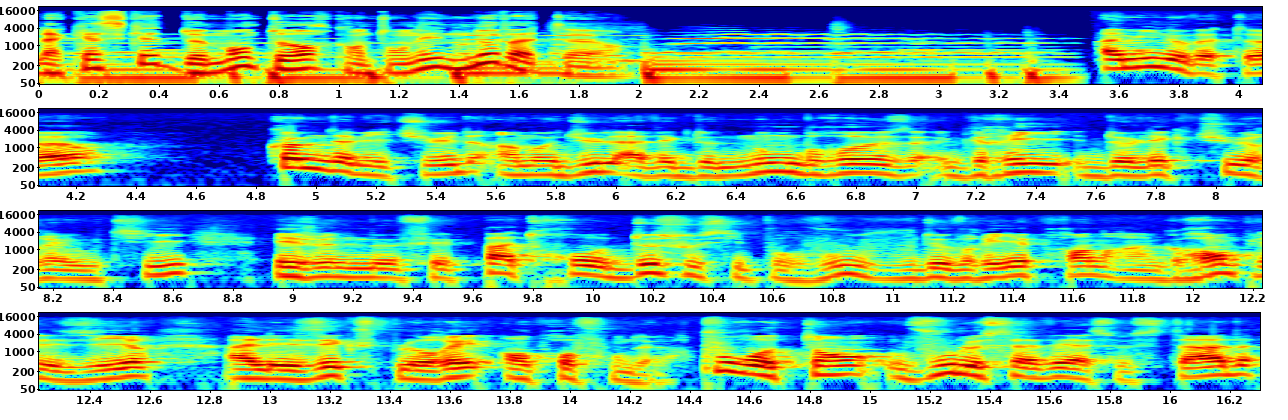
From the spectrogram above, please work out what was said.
La casquette de mentor quand on est novateur. Ami novateur, comme d'habitude, un module avec de nombreuses grilles de lecture et outils, et je ne me fais pas trop de soucis pour vous, vous devriez prendre un grand plaisir à les explorer en profondeur. Pour autant, vous le savez à ce stade,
